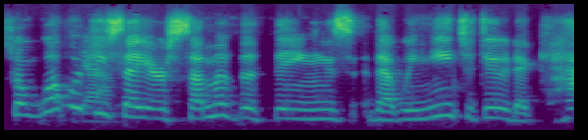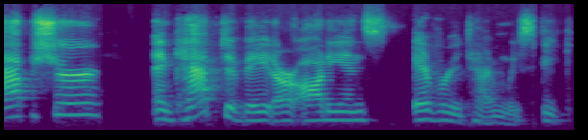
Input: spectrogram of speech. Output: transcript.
So, what would yeah. you say are some of the things that we need to do to capture and captivate our audience every time we speak.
